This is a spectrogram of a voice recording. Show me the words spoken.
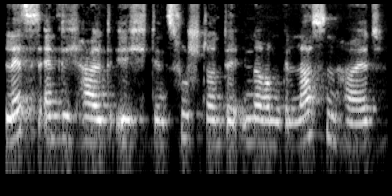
Letztendlich halte ich den Zustand der inneren Gelassenheit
